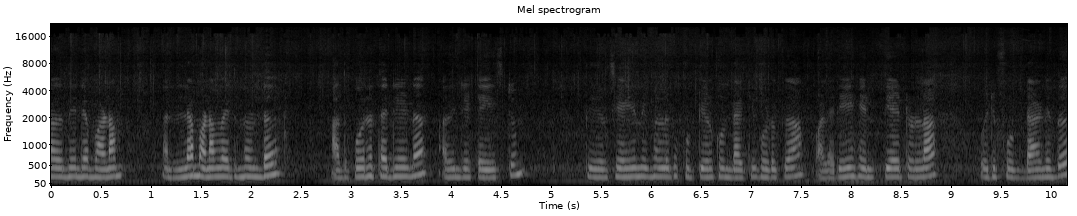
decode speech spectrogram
ആകുന്നതിന്റെ മണം നല്ല മണം വരുന്നുണ്ട്. അതുപോലെ തന്നെയാണ് അതിന്റെ ടേസ്റ്റും തീർച്ചയായും നിങ്ങളിത് കുട്ടികൾക്ക് ഉണ്ടാക്കി കൊടുക്കുക. വളരെ ഹെൽത്തി ആയിട്ടുള്ള ഒരു ഫുഡാണിത്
